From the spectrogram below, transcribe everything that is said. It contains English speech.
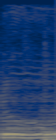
cruz.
